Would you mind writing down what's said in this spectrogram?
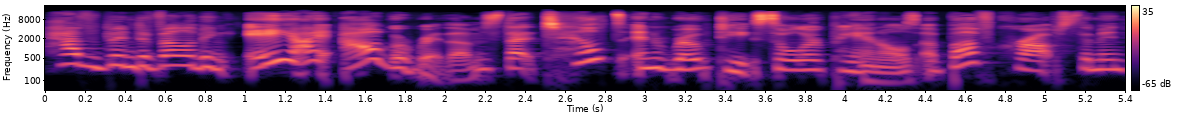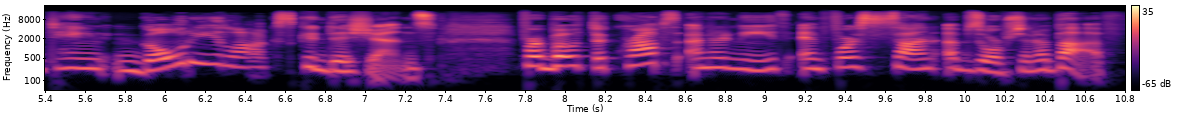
have been developing AI algorithms that tilt and rotate solar panels above crops to maintain Goldilocks conditions for both the crops underneath and for sun absorption above.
